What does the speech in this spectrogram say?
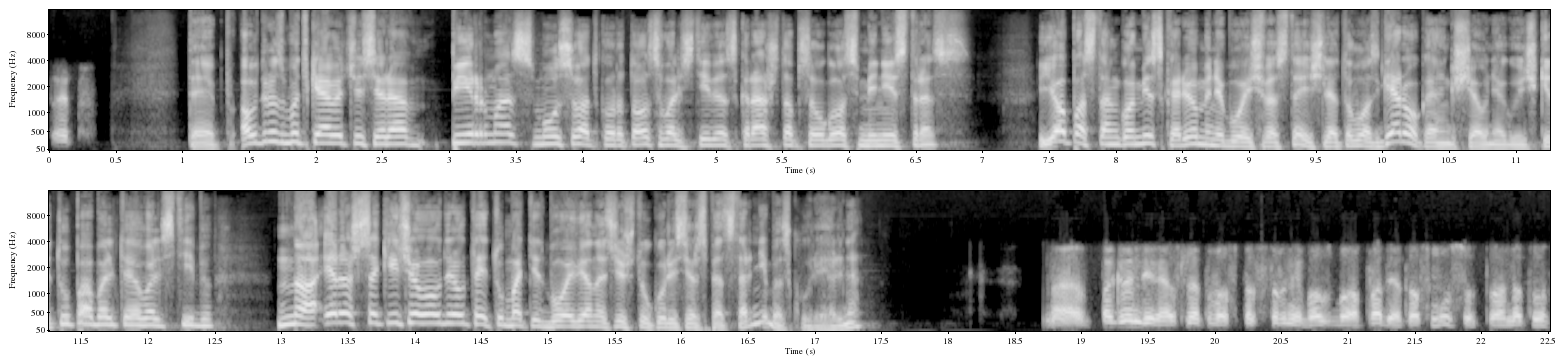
Taip. Taip. Audrius Butkevičius yra pirmas mūsų atkurtos valstybės krašto apsaugos ministras. Jo pastangomis kariuomenė buvo išvesta iš Lietuvos gerokai anksčiau negu iš kitų pabaltėjo valstybių. Na, ir aš sakyčiau, Audriau, tai tu matyt buvo vienas iš tų, kuris ir spets tarnybas kūrė, ar ne? Na, pagrindinės Lietuvos spec tarnybos buvo pradėtos mūsų tuo metu.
